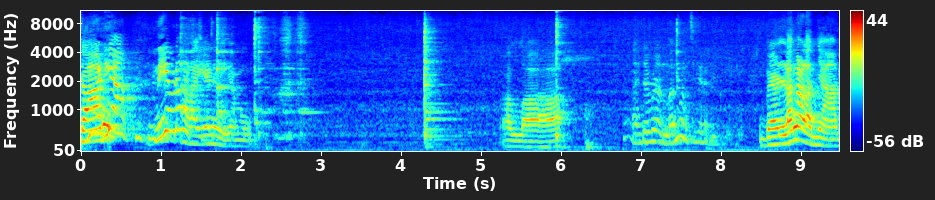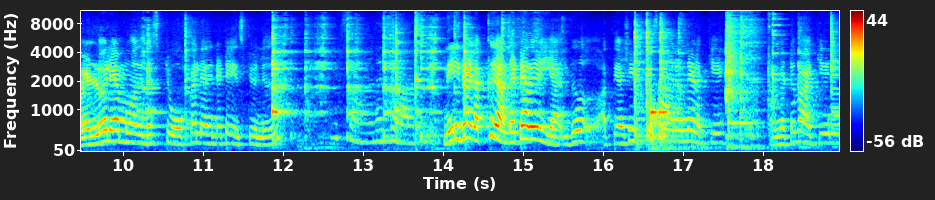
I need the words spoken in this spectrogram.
ചാടിയാ നീ എവിടെ കളയണേ അമ്മു. അല്ലാ. അതിന്റെ വെള്ളം കുറച്ച് കയറി വെള്ളം കളഞ്ഞ? വെള്ളമല്ലേ അമ്മു? അതിന്റെ സ്റ്റോക്ക് അല്ലേ അതിന്റെ ടേസ്റ്റ് വന്നത് നീ ഇത് ഇളക്ക്. എന്നിട്ട് അത് ചെയ്യാ. ഇത് അത്യാവശ്യം ഇട്ട സാധനം ഒന്ന് ഇളക്കി. എന്നിട്ട് ബാക്കി ഇനി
